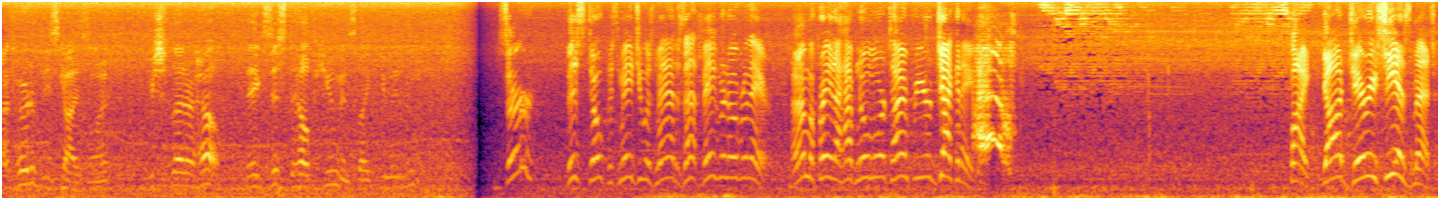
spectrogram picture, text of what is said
I've heard of these guys, Lawrence. We should let her help. They exist to help humans like you and me. Sir, this dope has made you as mad as that vagrant over there. And I'm afraid I have no more time for your jackanapes. Ah! By God, Jerry, she is magic.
